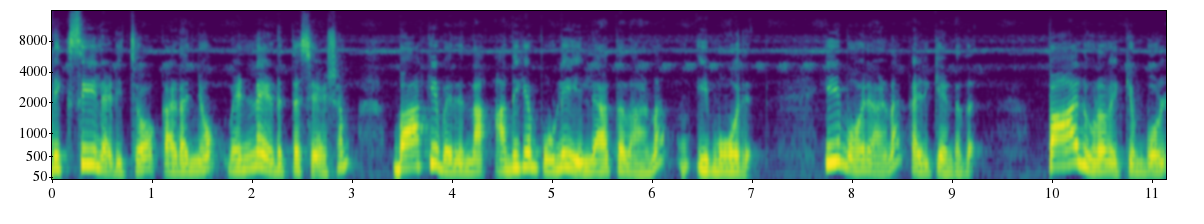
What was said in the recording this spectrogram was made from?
മിക്സിയിലടിച്ചോ കടഞ്ഞോ വെണ്ണയെടുത്ത ശേഷം ബാക്കി വരുന്ന അധികം പുളിയില്ലാത്തതാണ് ഈ മോര്. ഈ മോരാണ് കഴിക്കേണ്ടത്. പാൽ ഉറ വയ്ക്കുമ്പോൾ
